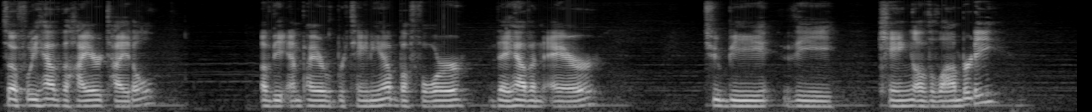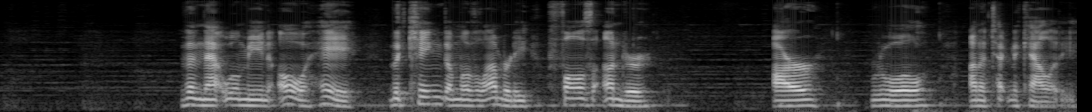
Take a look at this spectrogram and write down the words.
So if we have the higher title, of the Empire of Britannia before they have an heir to be the king of Lombardy, then that will mean, oh, hey, the kingdom of Lombardy falls under our rule on a technicality.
